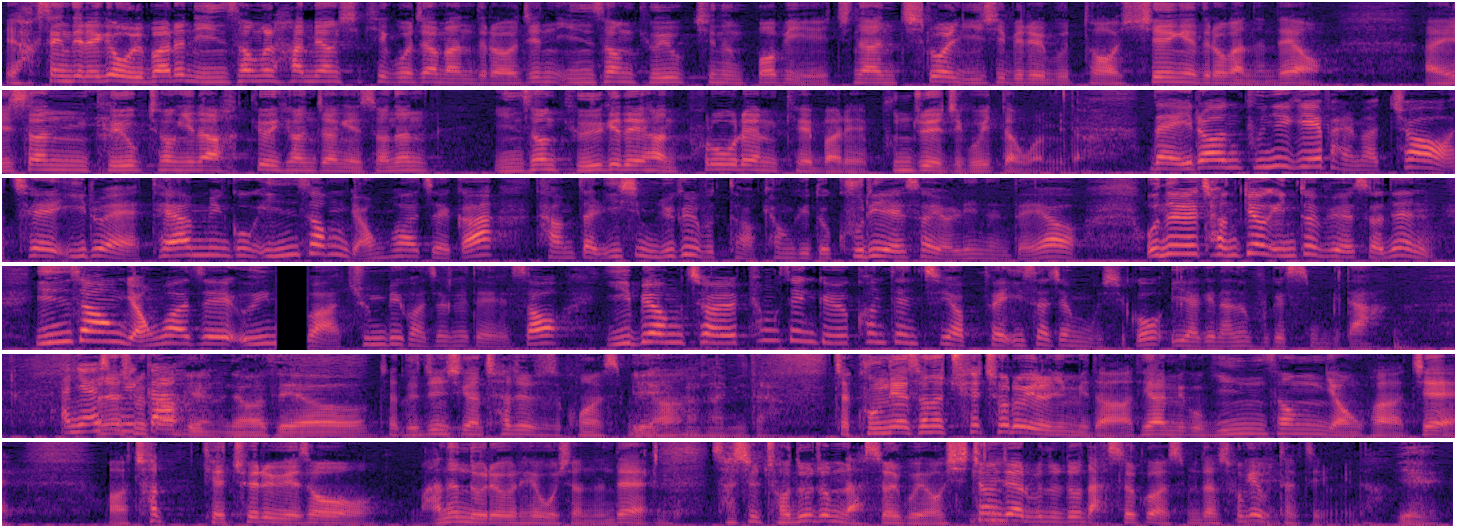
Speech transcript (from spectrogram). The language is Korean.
예, 학생들에게 올바른 인성을 함양시키고자 만들어진 인성교육진흥법이 지난 7월 21일부터 시행에 들어갔는데요. 아, 일선 교육청이나 학교 현장에서는 인성 교육에 대한 프로그램 개발에 분주해지고 있다고 합니다. 네, 이런 분위기에 발맞춰 제1회 대한민국 인성 영화제가 다음 달 26일부터 경기도 구리에서 열리는데요. 오늘 전격 인터뷰에서는 인성 영화제의 의미와 준비 과정에 대해서 이병철 평생교육 컨텐츠협회 이사장 모시고 이야기 나눠보겠습니다. 안녕하십니까? 안녕하십니까? 예, 안녕하세요. 자, 늦은 시간 찾아주셔서 예, 고맙습니다. 감사합니다. 자, 국내에서는 최초로 열립니다. 대한민국 인성영화제. 어, 첫 개최를 위해서 많은 노력을 해오셨는데 사실 저도 좀 낯설고요. 시청자 여러분들도 낯설 것 같습니다. 소개 부탁드립니다. 예.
